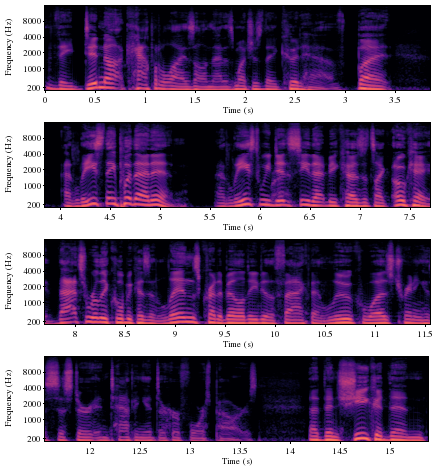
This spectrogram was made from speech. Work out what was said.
they did not capitalize on that as much as they could have, but at least they put that in. At least we did see that because it's like, okay, that's really cool because it lends credibility to the fact that Luke was training his sister and tapping into her force powers. That then she could then,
